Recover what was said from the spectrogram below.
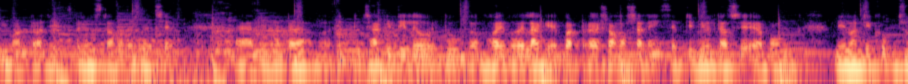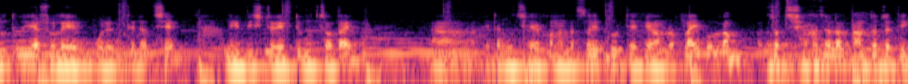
বিমানটা, যে এক্সপিরিয়েন্সটা আমাদের হয়েছে। বিমানটা একটু ঝাঁকি দিলেও একটু ভয় ভয় লাগে বাট সমস্যা নেই সেফটি বেল্ট আছে এবং বিমানটি খুব দ্রুতই আসলে উপরে উঠে যাচ্ছে, নির্দিষ্ট একটি উচ্চতায়। এটা হচ্ছে এখন আমরা সৈয়দপুর থেকে আমরা ফ্লাই করলাম। হজরত শাহজালাল আন্তর্জাতিক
